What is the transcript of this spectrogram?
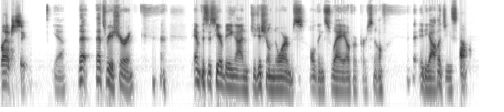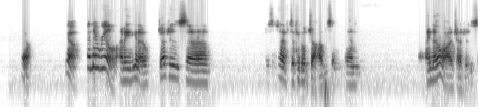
We'll have to see. Yeah, that that's reassuring. Emphasis here being on judicial norms holding sway over personal ideologies. Yeah. yeah, yeah, and they're real. I mean, you know, judges uh, judges have difficult jobs, and, and I know a lot of judges,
